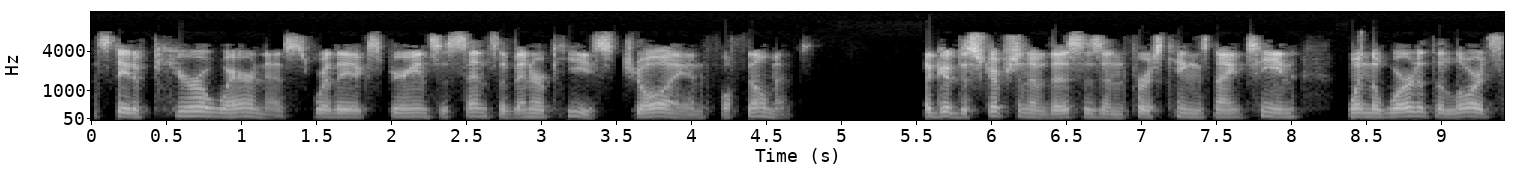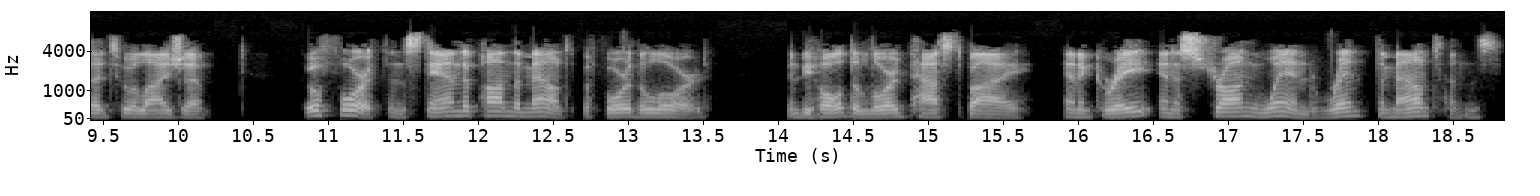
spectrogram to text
a state of pure awareness where they experience a sense of inner peace, joy, and fulfillment. A good description of this is in 1 Kings 19, when the word of the Lord said to Elijah, Go forth and stand upon the mount before the Lord. And behold, the Lord passed by, and a great and a strong wind rent the mountains,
